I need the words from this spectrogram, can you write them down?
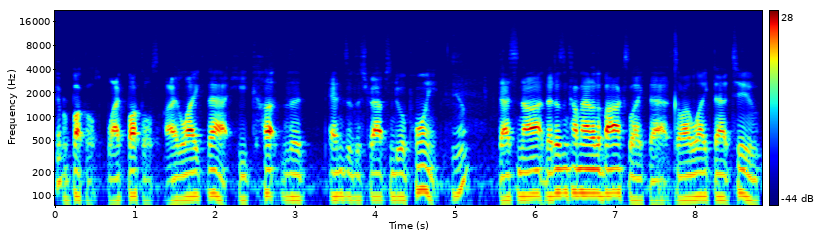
Yep. or buckles, black buckles. I like that. He cut the ends of the straps into a point. Yeah. That's not that doesn't come out of the box like that. So I like that too.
